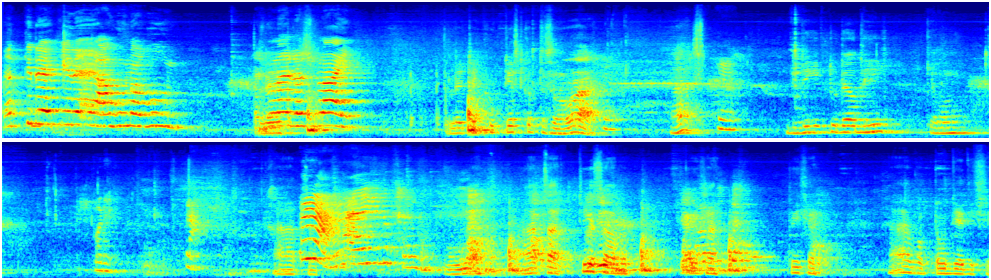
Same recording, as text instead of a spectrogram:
রাত্রিরে কিরে আগুন আগুন। রসমালাই রসমালাই। তাহলে এটা খুব টেস্ট করতেছে বাবা। হ্যাঁ? দিদিকে একটু দাও দেখি কেমন? আচ্ছা। আচ্ছা ঠিক আছে বাবা তুই খা তুই হ্যাঁ বক্তব্য দিয়ে দিছি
